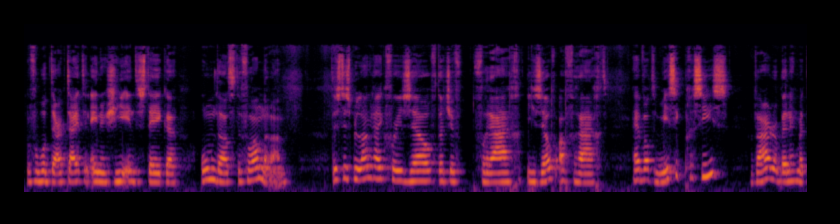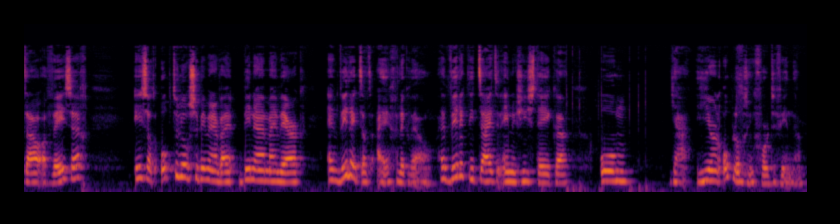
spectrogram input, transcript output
bijvoorbeeld daar tijd en energie in te steken om dat te veranderen. Dus het is belangrijk voor jezelf dat je vraag, jezelf afvraagt: wat mis ik precies? Waardoor ben ik mentaal afwezig? Is dat op te lossen binnen mijn werk? En wil ik dat eigenlijk wel? wil ik die tijd en energie steken om ja, hier een oplossing voor te vinden?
